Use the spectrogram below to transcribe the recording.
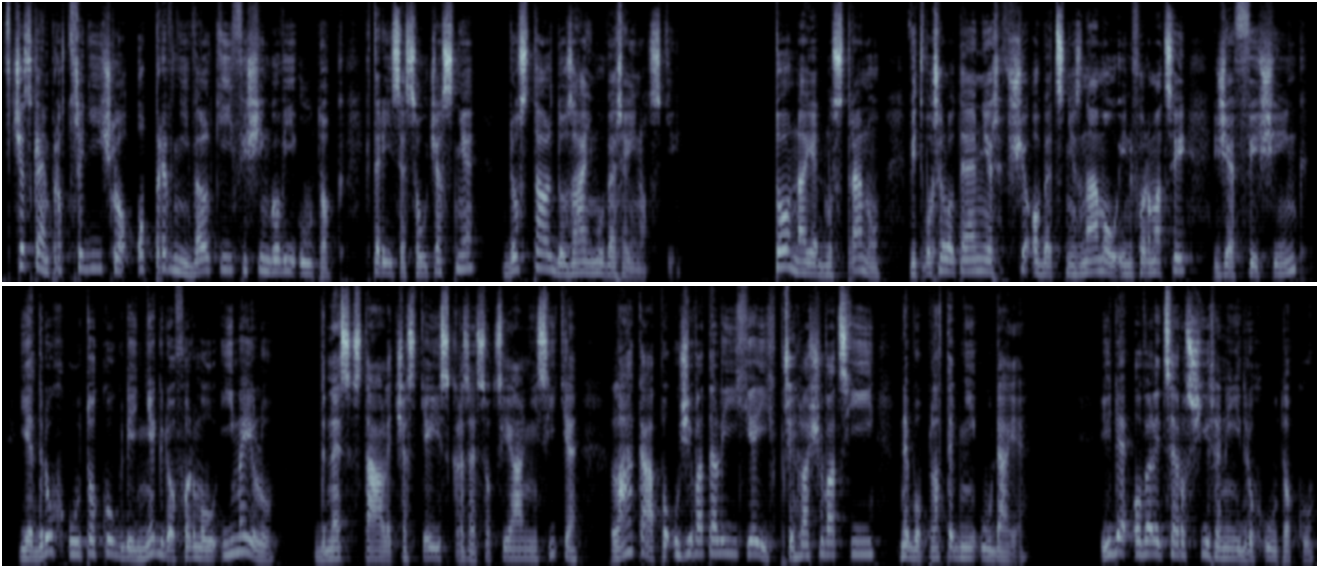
V českém prostředí šlo o první velký phishingový útok, který se současně dostal do zájmu veřejnosti. To na jednu stranu vytvořilo téměř všeobecně známou informaci, že phishing je druh útoku, kdy někdo formou e-mailu, dnes stále častěji skrze sociální sítě, láká po uživatelích jejich přihlašovací nebo platební údaje. Jde o velice rozšířený druh útoku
